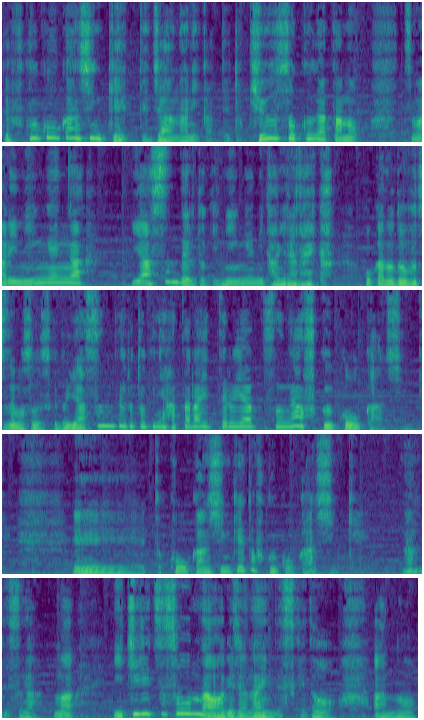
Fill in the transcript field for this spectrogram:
で、副交感神経ってじゃあ何かっていうと、休息型の、つまり人間が休んでるとき、人間に限らないか。他の動物でもそうですけど、休んでる時に働いてるやつが副交感神経。えー、と、交感神経と副交感神経なんですが、まあ、一律そうなわけじゃないんですけど、あの、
